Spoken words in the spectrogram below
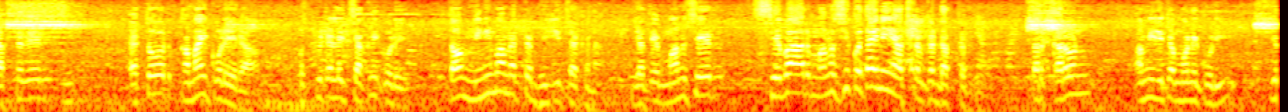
ডাক্তারের এত কামাই করে এরা, হসপিটালে চাকরি করে, তাও মিনিমাম একটা ভিজিট রাখে না। যাতে মানুষের সেবার মানসিকতাই নেই আজকালকার ডাক্তারকে তার কারণ আমি যেটা মনে করি, যে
